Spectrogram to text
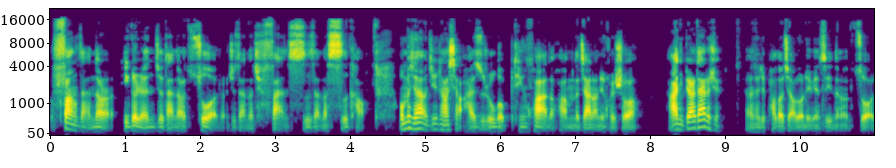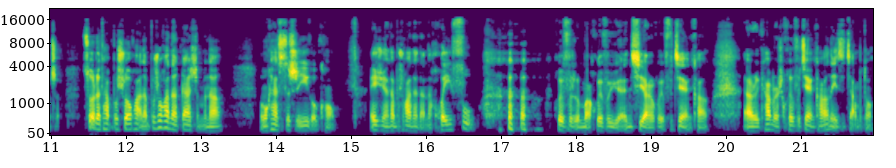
放在那儿，一个人就在那儿坐着，就在那去反思，在那思考。我们想想，经常小孩子如果不听话的话，我们的家长就会说：“啊，你边儿待着去。”然后他就跑到角落里边自己在那坐着，坐着他不说话，那不说话那干什么呢？我们看四十一个空，A 选项他不说话，他在那恢复，恢复什么？恢复元气还是恢复健康？呃，recover 是恢复健康的意思，讲不通。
